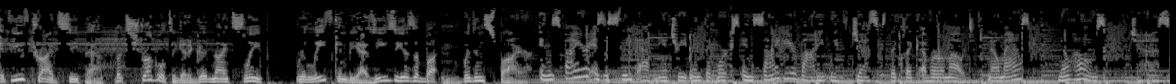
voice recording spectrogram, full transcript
If you've tried CPAP but struggled to get a good night's sleep, relief can be as easy as a button with Inspire. Inspire is a sleep apnea treatment that works inside your body with just the click of a remote. No mask, no hose, just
